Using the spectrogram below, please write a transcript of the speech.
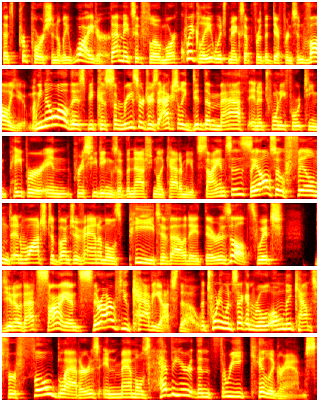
that's proportionally wider. That makes it flow more quickly, which makes up for the difference in volume. We know all this because some researchers actually did the math in a 2014 paper in Proceedings of the National Academy of Sciences. They also filmed and watched a bunch of animals pee to validate their results, which you know, that's science. There are a few caveats, though. The 21 second rule only counts for full bladders in mammals heavier than 3 kilograms.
